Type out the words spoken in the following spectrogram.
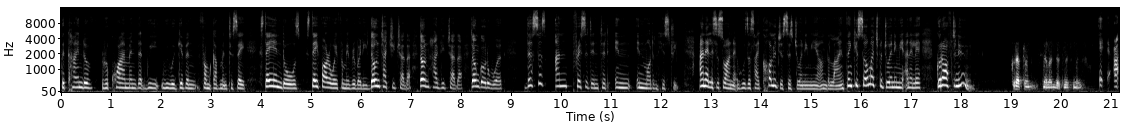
the kind of requirement that we, we were given from government to say, stay indoors, stay far away from everybody, don't touch each other, don't hug each other, don't go to work. This is unprecedented in, in modern history. Anele Siswana, who's a psychologist, is joining me on the line. Thank you so much for joining me, Anele. Good afternoon. Good afternoon, Melinda, listeners. I,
